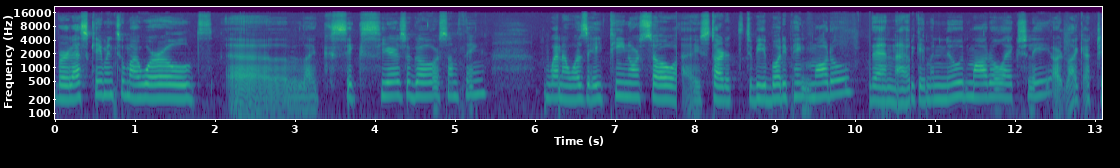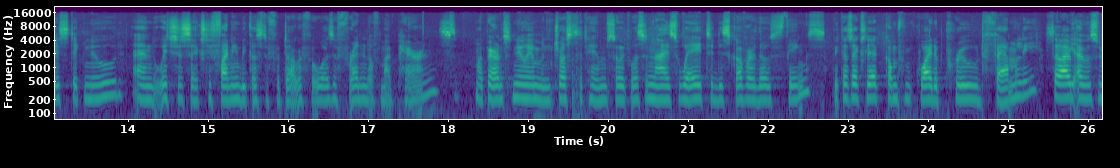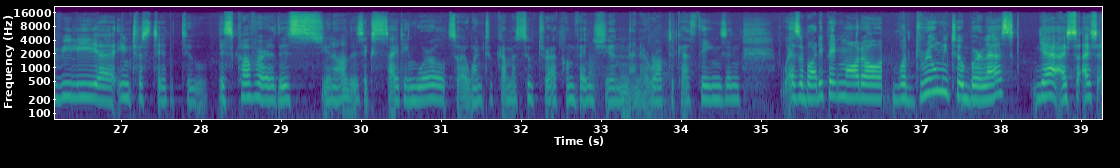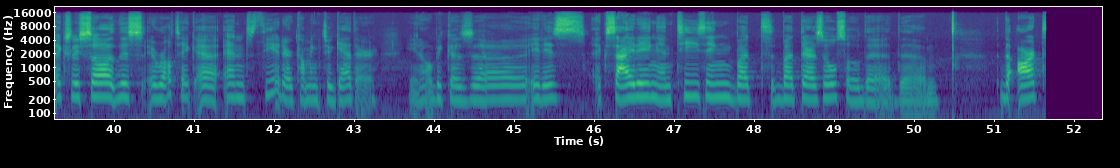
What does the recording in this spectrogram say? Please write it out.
Burlesque came into my world uh, like six years ago or something. When I was 18 or so, I started to be a body paint model. Then I became a nude model actually, or like artistic nude, and which is actually funny because the photographer was a friend of my parents. My parents knew him and trusted him, so it was a nice way to discover those things. Because actually I come from quite a prude family, so I, I was really uh, interested to discover this, you know, this exciting world. So I went to Kama Sutra convention and erotica things, and as a body paint model, what drew me to burlesque, yeah, I, I actually saw this erotic uh, and theater coming together you know, because uh, it is exciting and teasing, but but there's also the the the art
